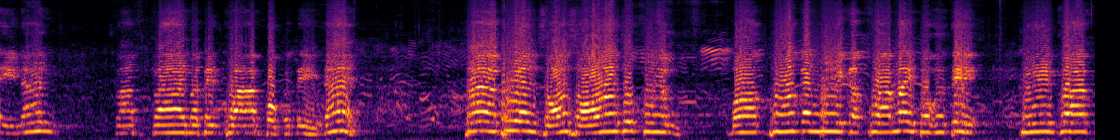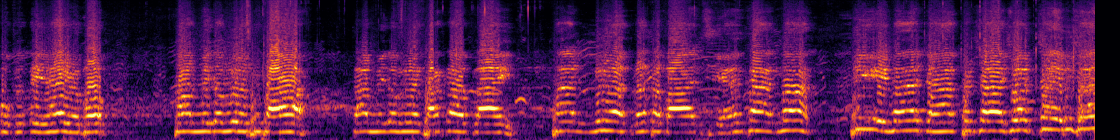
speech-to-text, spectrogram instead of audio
ตินั้นกลับกลายมาเป็นความปกติได้ ถ้าเพื่อนสอสอทุกคน บอกพอกันดีกับความไม่ปกติคืนความปกติให้ระบบท่านไม่ต้องเลือกพิธาท่านไม่ต้องเลือกพรรคก้าวไกล ท่านเลือกรัฐบาลเสียงข้างมาก ที่มาจากประชาชนใช่ไม่ใช่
